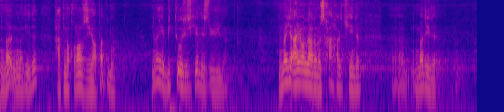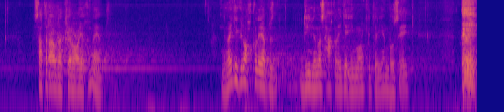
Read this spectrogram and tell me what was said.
nima nima deydi? Xatmi qur'on ziyofat bu. Nimaga bitta o'zingiz keldingiz uyingizdan nimaga ayollarimiz har xil kiyinib e, nima deydi satr avratga rioya qilmayapti? Nimaga gunoh qilyapmiz dinimiz haqligiga iymon keltirgan bo'lsak?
